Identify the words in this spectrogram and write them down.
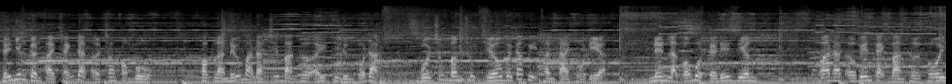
thế nhưng cần phải tránh đặt ở trong phòng ngủ. Hoặc là nếu mà đặt trên bàn thờ ấy thì đừng có đặt ngồi chung bâm chung chiếu với các vị thần tài thổ địa, nên là có một cái đế riêng và đặt ở bên cạnh bàn thờ thôi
